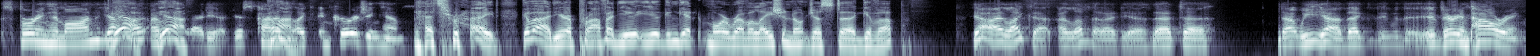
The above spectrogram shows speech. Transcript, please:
spurring him on. Yeah, yeah, I, I yeah. like that idea. Just kind Come of on. like encouraging him. That's right. Come on, you're a prophet. You you can get more revelation. Don't just uh, give up. Yeah, I like that. I love that idea. That uh, that we yeah that it, very empowering.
